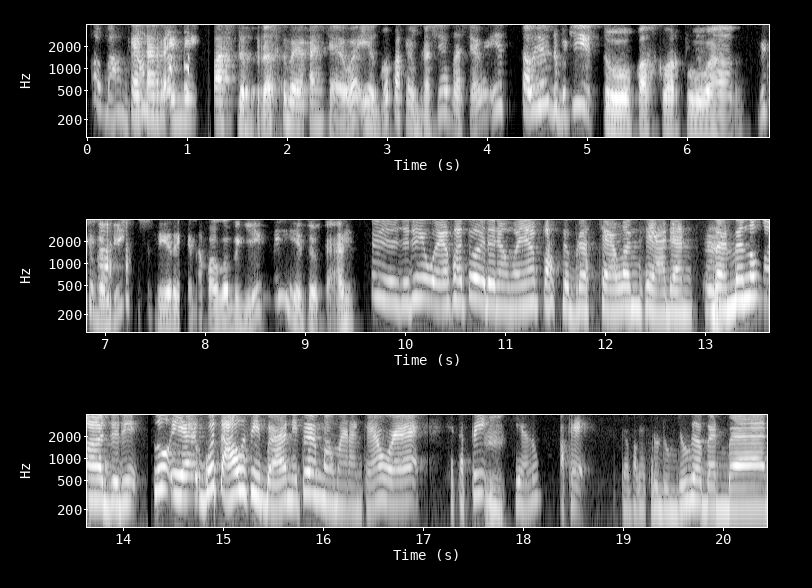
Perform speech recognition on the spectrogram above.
Oh, kayak karena ini pas the brush kebanyakan cewek ya gue pakai brushnya brush cewek ya taunya udah begitu pas keluar keluar gue juga bingung sendiri kenapa gue begini gitu kan Iya, jadi WFH tuh ada namanya Pass the Brush Challenge ya dan Hmm. Ban Ban lo malah jadi lu ya gue tahu sih Ban itu emang mainan cewek. Ya tapi Hmm. ya lu pakai gak pakai kerudung juga Ban Ban.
